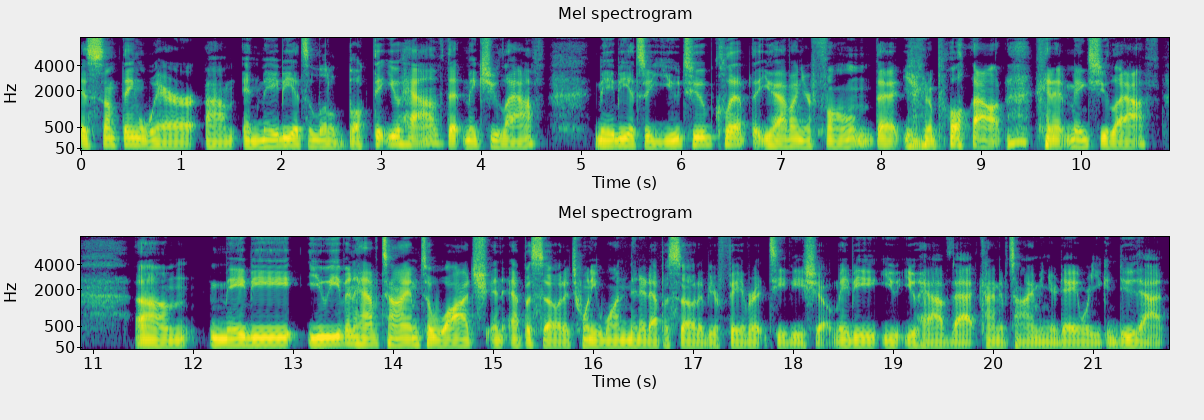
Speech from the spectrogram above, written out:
is something where, um, and maybe it's a little book that you have that makes you laugh. Maybe it's a YouTube clip that you have on your phone that you're going to pull out and it makes you laugh. Um, maybe you even have time to watch an episode, a 21 minute episode of your favorite TV show. Maybe you you have that kind of time in your day where you can do that,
